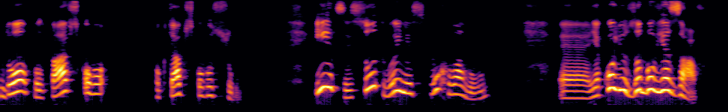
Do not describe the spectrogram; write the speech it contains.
до Полтавського Октябрського суду. І цей суд виніс ухвалу, е, якою зобов'язав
